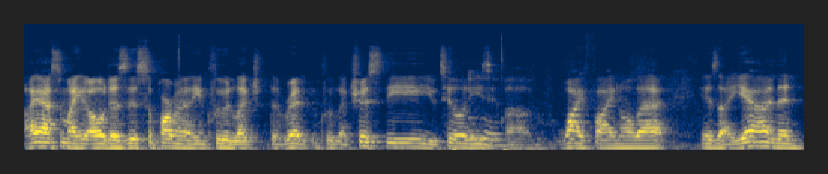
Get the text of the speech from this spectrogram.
I asked him like, oh, does this apartment include like the rent include electricity, utilities, Mhm. um, Wi-Fi, and all that? He's like, yeah, and then,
